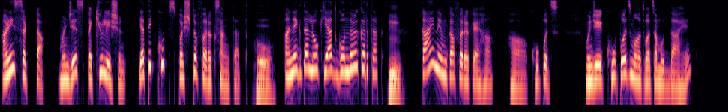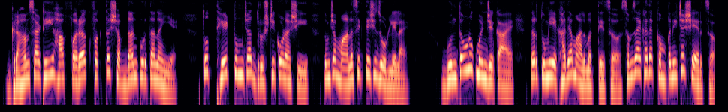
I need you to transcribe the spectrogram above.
आणि सट्टा. म्हणजे स्पेक्युलेशन यात एक खूप स्पष्ट फरक सांगतात. हो. अनेकदा लोक यात गोंधळ करतात. काय नेमका फरक आहे हा? हा खूपच. म्हणजे खूपच महत्त्वाचा मुद्दा आहे. ग्राहमसाठी हा फरक फक्त शब्दांपुरता नाहीये. तो थेट तुमच्या दृष्टिकोनाशी तुमच्या मानसिकतेशी जोडलेला आहे. गुंतवणूक म्हणजे काय? तर तुम्ही एखाद्या मालमत्तेचं समजा एखाद्या कंपनीच्या शेअरचं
